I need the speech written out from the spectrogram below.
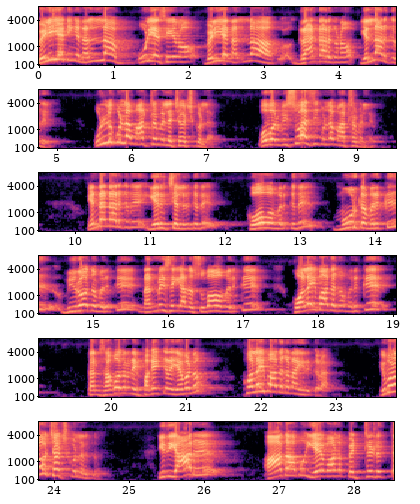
வெளியே நீங்க நல்லா ஊழியர் செய்யணும் வெளியே நல்லா கிராண்டா இருக்கணும் எல்லாம் இருக்குது. உள்ளுக்குள்ள மாற்றம் இல்லை சர்ச்சுக்குள்ள ஒவ்வொரு விசுவாசிக்குள்ள மாற்றம் இல்லை. என்னென்ன இருக்குது? எரிச்சல் இருக்குது கோபம் இருக்குது மூர்க்கம் இருக்கு விரோதம் இருக்கு நன்மை செய்யாத சுபாவம் இருக்கு கொலைபாதகம் இருக்கு. தன் சகோதரனை பகைக்கிற எவனும் கொலைபாதகனாக இருக்கிறான். இவ்வளவு சர்ச்சுக்குள்ள இருக்குது. இது யாரு? ஆதாமும் ஏவாளும் பெற்றெடுத்த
